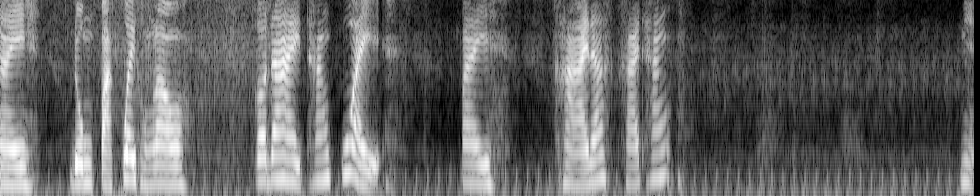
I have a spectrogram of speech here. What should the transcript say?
ในดงป่ากล้วยของเรา ก็ได้ทั้งกล้วย ไปขายนะ ขายทั้ง นี่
